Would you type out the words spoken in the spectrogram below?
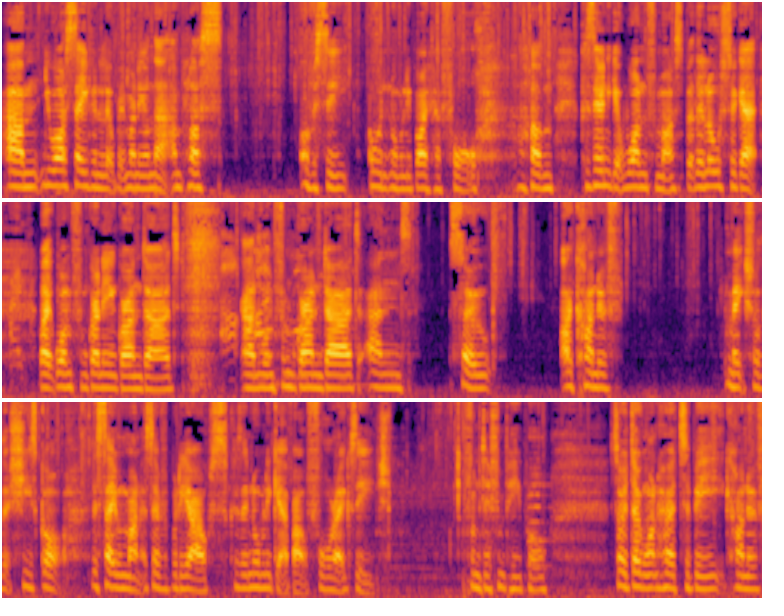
Um, you are saving a little bit of money on that. And plus obviously I wouldn't normally buy her four um because they only get one from us but they'll also get like one from granny and granddad and one from granddad and so I kind of make sure that she's got the same amount as everybody else because they normally get about four eggs each from different people so I don't want her to be kind of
